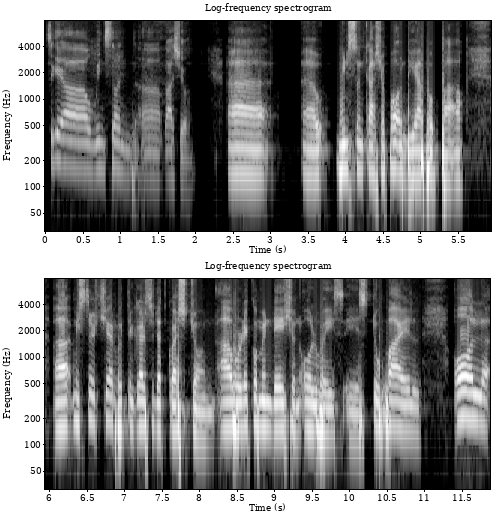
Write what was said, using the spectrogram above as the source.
Sige, uh, Winston uh, Casio. uh, uh, Winston Casio po on behalf of PAOK. Uh, Mr. Chair, with regards to that question, our recommendation always is to file all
